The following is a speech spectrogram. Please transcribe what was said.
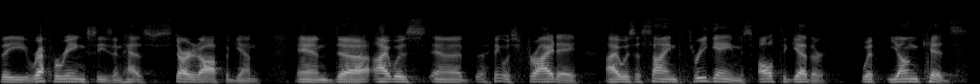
the refereeing season has started off again. And uh, I was, uh, I think it was Friday, I was assigned three games altogether with young kids.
